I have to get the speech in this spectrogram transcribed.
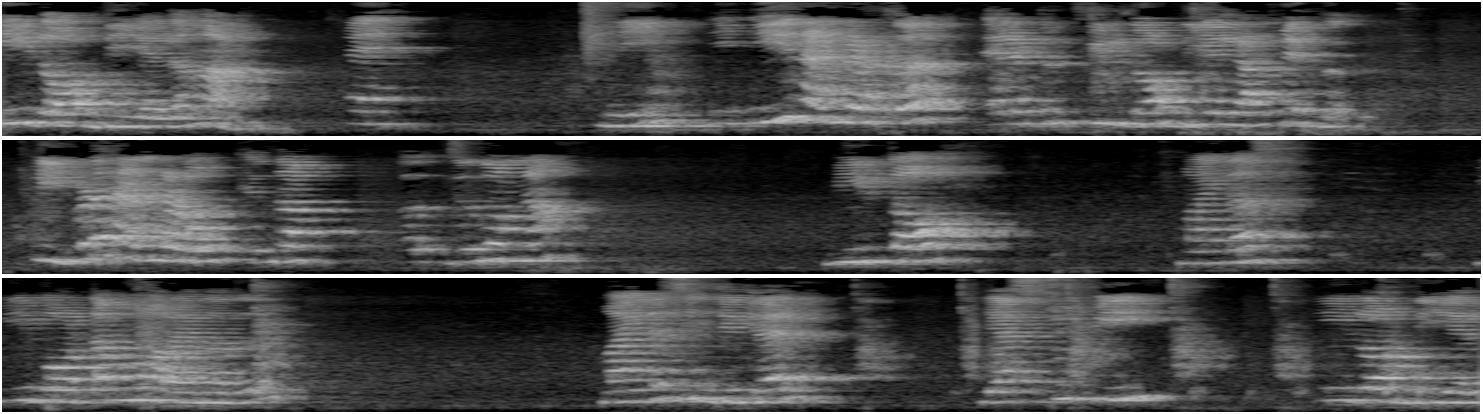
E dot D L എന്നാണ്. ഏ? ഇലക്ട്രിക് ഫീൽഡ് ഡി എൽ ആണ് വരുന്നത്. അപ്പൊ ഇവിടെ രണ്ടെണ്ണവും എന്താ ഇതെന്ന് പറഞ്ഞാൽ B top minus B bottom എന്ന് പറയുന്നത് minus integral S to P E dot D L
